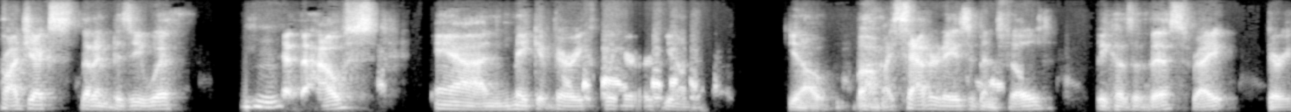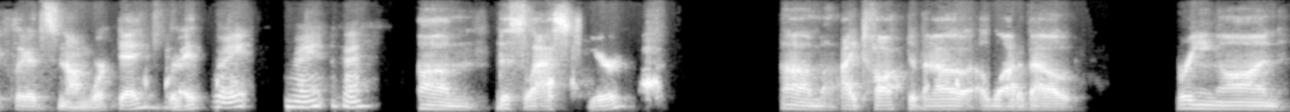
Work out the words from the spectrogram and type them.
projects that I'm busy with Mhm. at the house and make it very clear, you know, you know, oh, my Saturdays have been filled because of this, right? Very clear. It's non-work day, right? Right. Right. Okay. um, this last year. Um, I talked about a lot about bringing on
